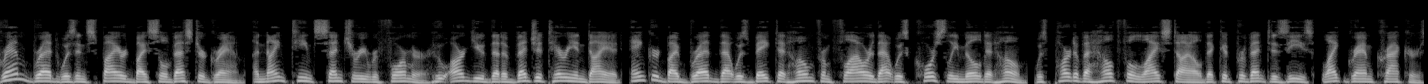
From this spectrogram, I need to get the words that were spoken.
Graham bread was inspired by Sylvester Graham, a 19th-century reformer who argued that a vegetarian diet, anchored by bread that was baked at home from flour that was coarsely milled at home, was part of a healthful lifestyle that could prevent disease. Like graham crackers,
